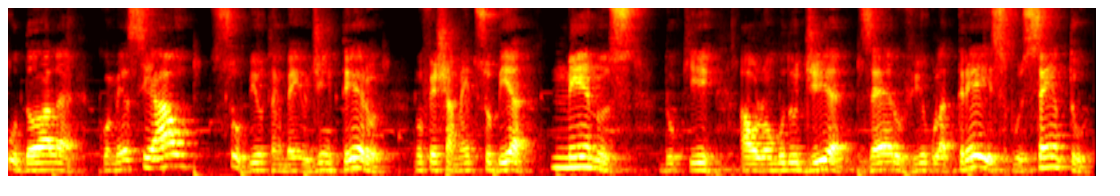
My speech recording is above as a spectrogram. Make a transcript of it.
O dólar comercial subiu também o dia inteiro. No fechamento subia menos do que ao longo do dia, 0,3%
